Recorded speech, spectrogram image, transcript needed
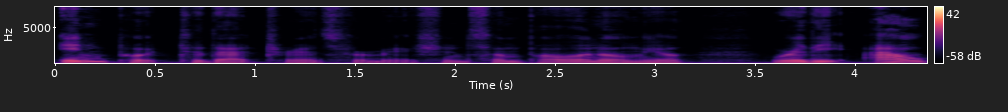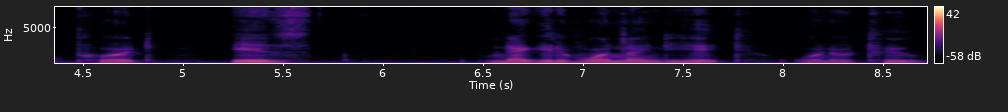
input to that transformation, some polynomial, where the output is negative 198, 102,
